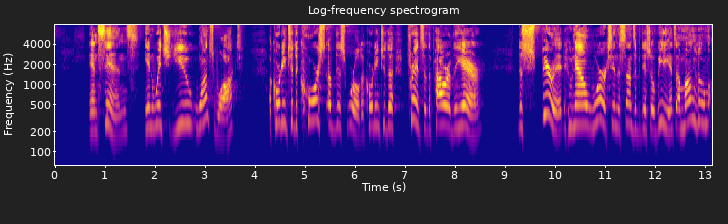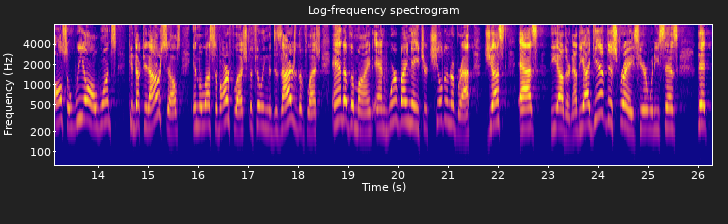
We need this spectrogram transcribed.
and sins, in which you once walked according to the course of this world, according to the prince of the power of the air, the Spirit who now works in the sons of disobedience, among whom also we all once conducted ourselves in the lusts of our flesh, fulfilling the desires of the flesh and of the mind, and were by nature children of wrath, just as the other. Now, the idea of this phrase here, when he says that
